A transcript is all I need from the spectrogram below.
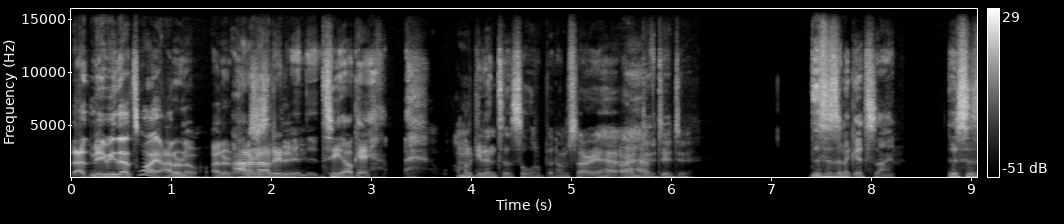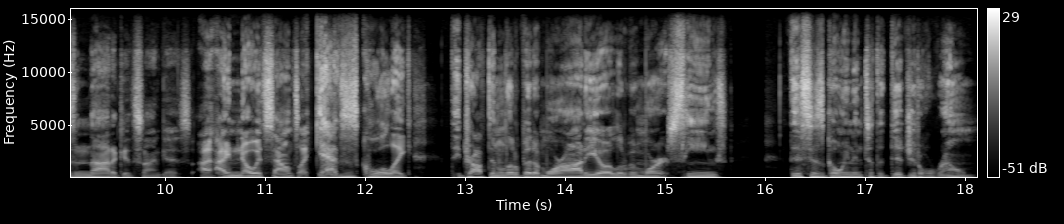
that maybe that's why I don't know. I don't know. I don't know. Dude. See, okay. I'm going to get into this a little bit. I'm sorry. I, ha- I have dude, to. dude, dude. this isn't a good sign. This is not a good sign, guys. I, I know it sounds like, yeah, this is cool. Like they dropped in a little bit of more audio, a little bit more scenes. This is going into the digital realm,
